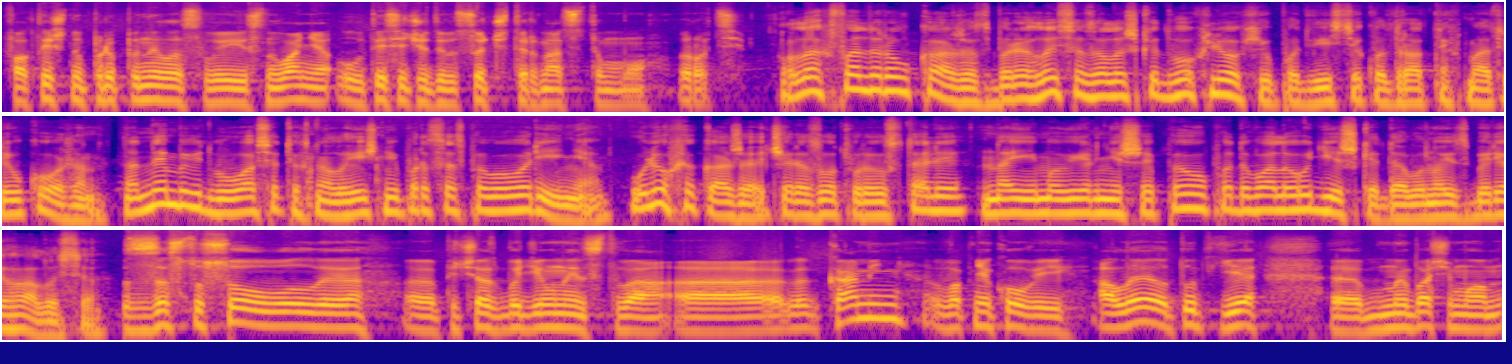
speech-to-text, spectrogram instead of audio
фактично припинила своє існування у 1914 році. Олег Федоров каже, збереглися залишки двох льохів по 200 квадратних метрів кожен. Над ними відбувався технологічний процес пивоваріння. У льохи каже, через отвори у стелі найімовірніше пиво подавали у діжки, де воно і зберігалося. Застосовували е, під час будівництва е, камінь вапняковий, але тут є, е, ми бачимо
